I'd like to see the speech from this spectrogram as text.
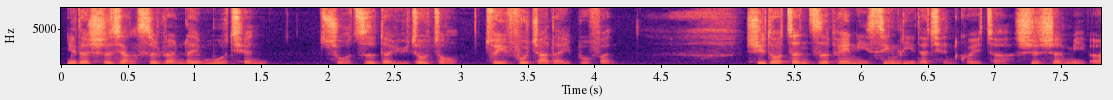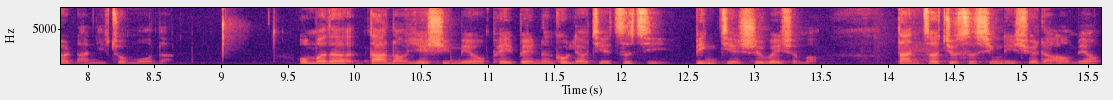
你的思想是人类目前。所知的宇宙中最复杂的一部分，许多正支配你心理的潜规则是神秘而难以捉摸的。我们的大脑也许没有配备能够了解自己并解释为什么，但这就是心理学的奥妙，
